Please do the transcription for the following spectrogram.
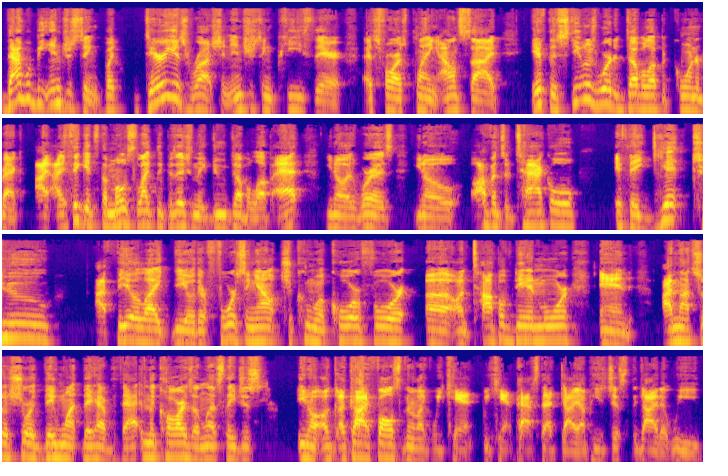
that would be interesting. But Darius Rush, an interesting piece there as far as playing outside. If the Steelers were to double up at cornerback, I, I think it's the most likely position they do double up at. You know, whereas you know offensive tackle, if they get to I feel like you know they're forcing out Chukwuma Okorafor uh, on top of Dan Moore, and I'm not so sure they want they have that in the cards unless they just you know, a, a, guy falls and they're like, we can't, we can't pass that guy up. He's just the guy that we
